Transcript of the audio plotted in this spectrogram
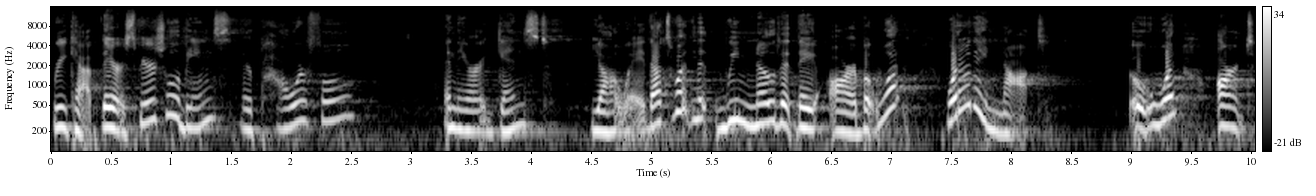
Recap. They are spiritual beings, they're powerful, and they are against Yahweh. That's what we know that they are. But what, what are they not? Uh, what aren't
